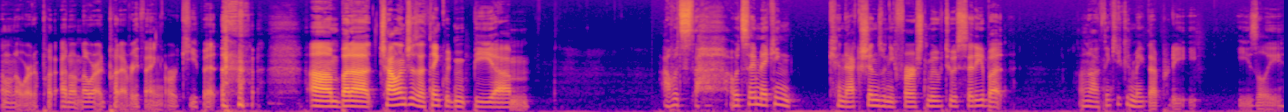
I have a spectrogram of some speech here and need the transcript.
I don't know where to put. I don't know where I'd put everything or keep it. um, but uh, challenges I think would be. Um, I would I would say making connections when you first move to a city, but I don't know. I think you can make that pretty easily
